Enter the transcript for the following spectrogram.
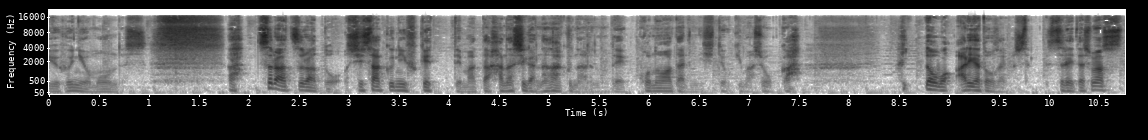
いうふうに思うんです。あつらつらと試作にふけってまた話が長くなるのでこの辺りにしておきましょうか。はいどうもありがとうございました。失礼いたします。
